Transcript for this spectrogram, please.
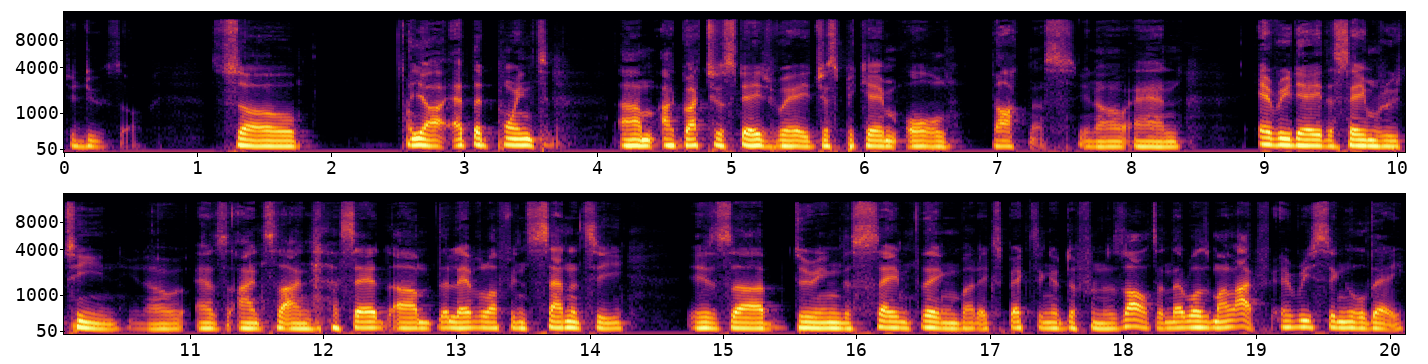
to do so. So, yeah, at that point, um, I got to a stage where it just became all darkness, you know, and every day the same routine, you know. As Einstein said, um, the level of insanity is uh, doing the same thing but expecting a different result, and that was my life every single day.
